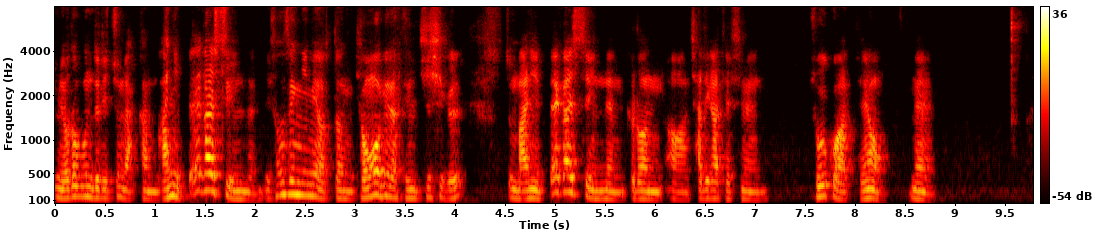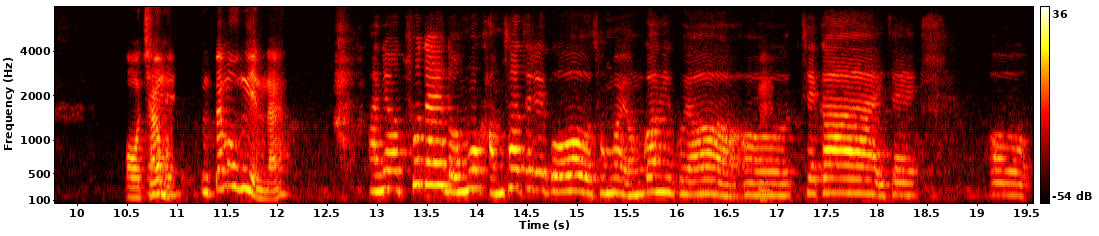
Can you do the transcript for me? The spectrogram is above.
좀 여러분들이 좀 약간 많이 빼갈 수 있는 이 선생님의 어떤 경험이나 든 지식을 좀 많이 빼갈 수 있는 그런 어, 자리가 됐으면 좋을 것 같아요 네. 어 제가 네. 뭐좀 빼먹은 게 있나요? 아니요, 초대 너무 감사드리고 정말 영광이고요. 어, 네. 제가 이제 어,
